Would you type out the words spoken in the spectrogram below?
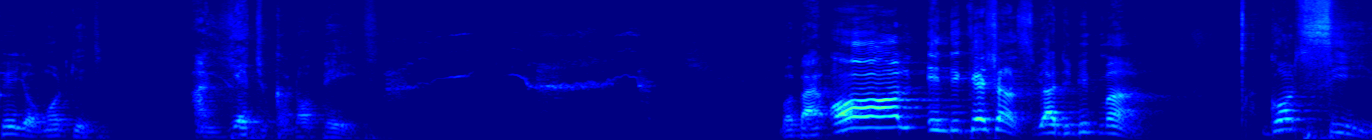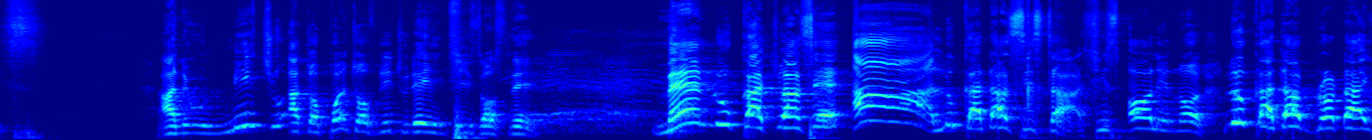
pay your mortgage, and yet you cannot pay it. But by all indications, you are the big man. God sees. And He will meet you at a point of need today in Jesus' name. Men look at you and say, Ah, look at that sister. She's all in all. Look at that brother.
